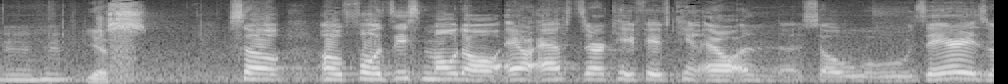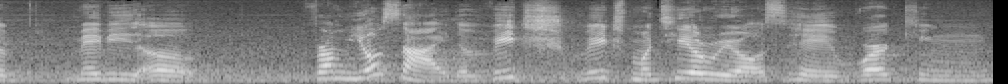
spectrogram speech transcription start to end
Mm-hmm. Yes. So uh, for this model LF3015LN, so there is a maybe uh, from your side, which which materials he working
